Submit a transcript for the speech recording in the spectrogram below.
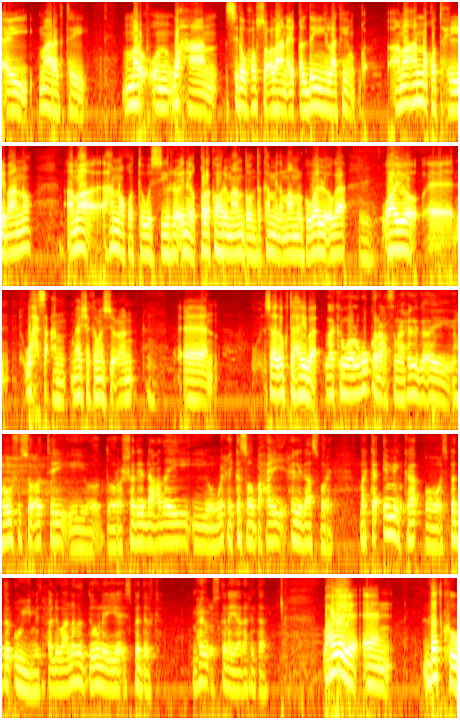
ay maaragtay mar un waxaan sida wax u socdaan ay qaldan yihiin laakiin ama ha noqoto xildhibaano ama ha noqoto wasiiro inay qola ka hor imaan doonto kamida maamulka waa la ogaa. Waayo wax sacan meesha kama socon saaad og tahayba. Laakiin waa lagu qanacsanaa xilliga ay hawshu socotay iyo doorashadii dhacday iyo wixii ka soo baxay xilligaas hore. Marka iminka oo isbeddel uu yimid xildhibaanada doonaya isbeddelka maxay u cuskanayaan arrintan? Waxa weeye dadku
